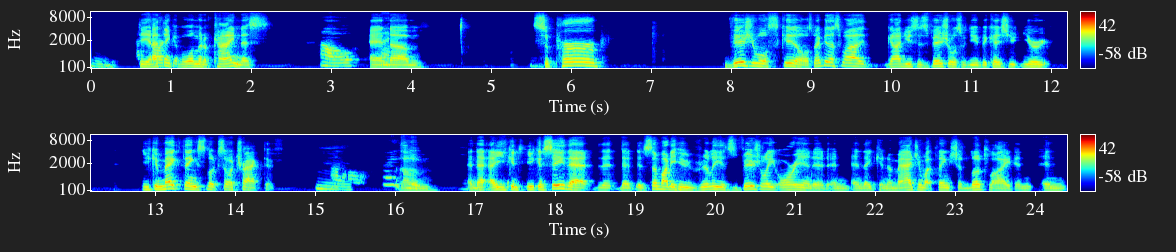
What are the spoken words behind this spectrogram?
Mhm. Tia, I think of a woman of kindness Oh, and um, superb visual skills. Maybe that's why God uses visuals with you because you, you're you can make things look so attractive. Mhm. oh, thank you. Um, and that uh, you can you can see that that that is somebody who really is visually oriented and and they can imagine what things should look like and and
